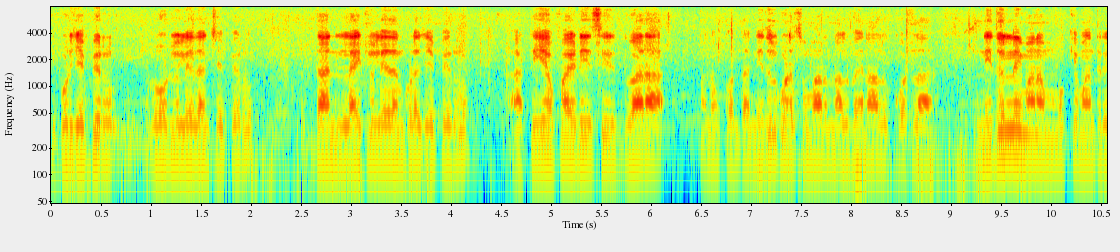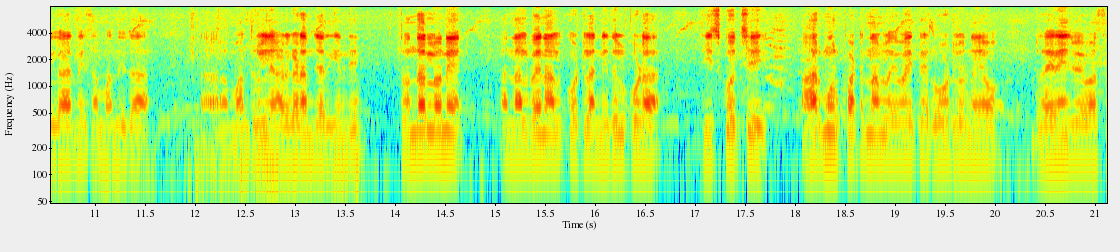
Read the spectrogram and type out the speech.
ఇప్పుడు చెప్పారు రోడ్లు లేదని చెప్పారు దాని లైట్లు లేదని కూడా చెప్పారు ఆ టీఎఫ్ఐడిసి ద్వారా మనం కొంత నిధులు కూడా సుమారు నలభై నాలుగు కోట్ల నిధుల్ని మనం ముఖ్యమంత్రి గారిని సంబంధిత మంత్రుల్ని అడగడం జరిగింది. తొందరలోనే ఆ నలభై నాలుగు కోట్ల నిధులు కూడా తీసుకొచ్చి ఆర్మూర్ పట్టణంలో ఏవైతే రోడ్లు ఉన్నాయో డ్రైనేజ్ వ్యవస్థ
